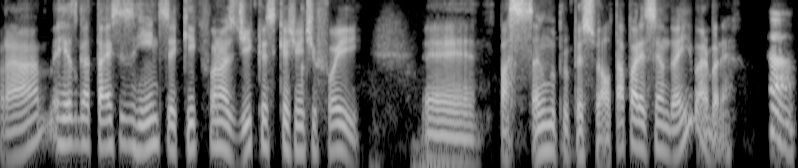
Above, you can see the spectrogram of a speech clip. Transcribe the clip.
Para resgatar esses hints aqui, que foram as dicas que a gente foi é, passando para o pessoal. Tá aparecendo aí, Bárbara? Tá.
